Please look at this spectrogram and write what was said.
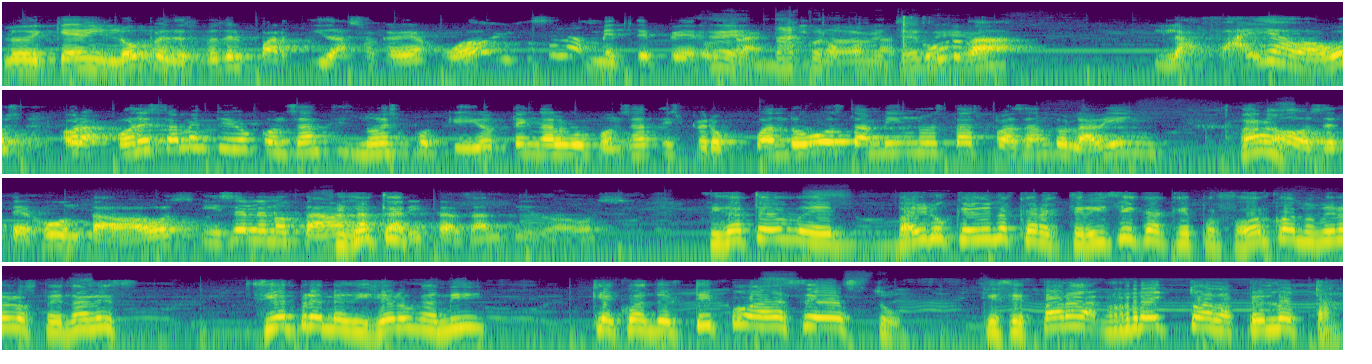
Lo de Kevin López después del partidazo que había jugado, y que se la mete, pero tranquilo taco la va a con la meter. Y la falla, vos. Ahora, honestamente yo con Santis no es porque yo tenga algo con Santis, pero cuando vos también no estás pasándola bien, Ah. todo se te junta, vos. Y se le notaba en la carita a Santis, vos. fíjate, eh, Byron, que hay una característica que por favor cuando miran los penales, siempre me dijeron a mí que cuando el tipo hace esto, que se para recto a la pelota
